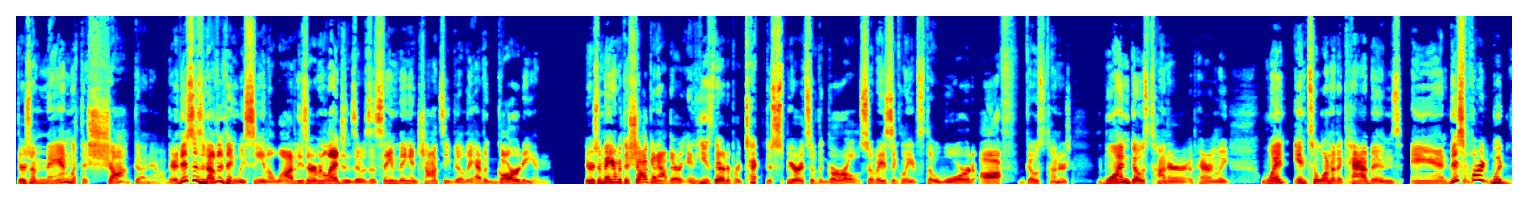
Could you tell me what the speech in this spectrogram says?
There's a man with a shotgun out there. This is another thing we see in a lot of these urban legends. It was the same thing in Chaunceyville. They have a guardian there's a man with a shotgun out there, and he's there to protect the spirits of the girls. So basically, it's to ward off ghost hunters. One ghost hunter apparently went into one of the cabins, and this part would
